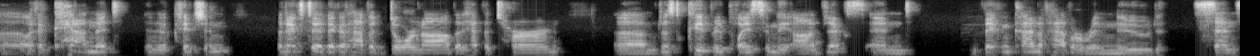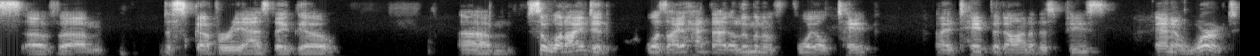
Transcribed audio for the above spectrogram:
uh, like a cabinet in the kitchen. The next day they could have a doorknob that they have to turn. Um, just keep replacing the objects, and they can kind of have a renewed sense of um, discovery as they go. Um, so what I did was I had that aluminum foil tape, and I taped it onto this piece, and it worked.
